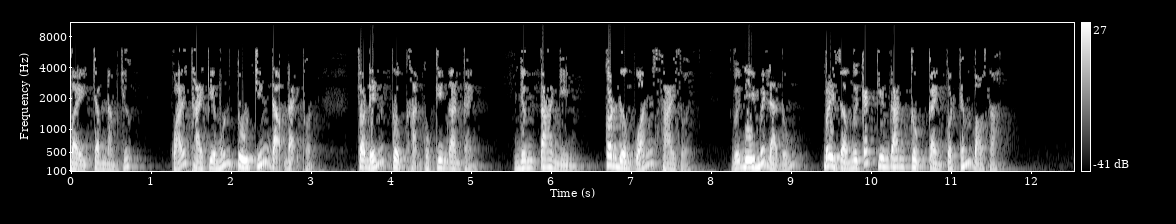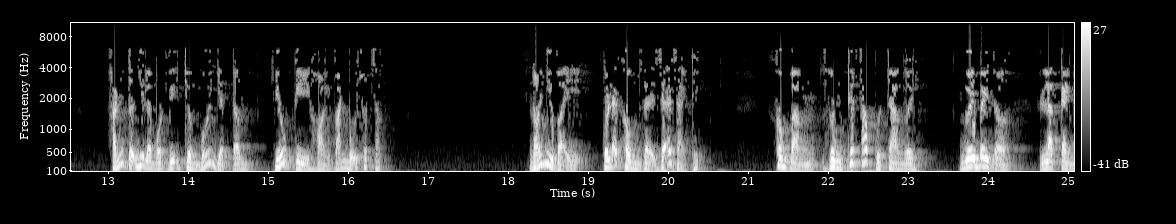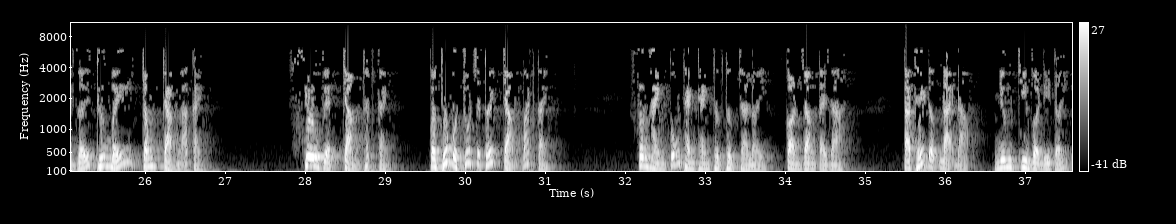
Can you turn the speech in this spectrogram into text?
700 năm trước, Quái thai kia muốn tu chính đạo đại thuật, Cho đến cực hạn của kim đan cảnh. Nhưng ta nhìn, Con đường quán sai rồi. Người đi mới là đúng. Bây giờ người cách kim đan cực cảnh còn kém bao xa? Hắn tự như là một vị trường bối nhiệt tâm, Hiếu kỳ hỏi ván bối xuất sắc. Nói như vậy, Có lẽ không dễ dễ giải thích. Không bằng dùng thuyết pháp của cha ngươi. Ngươi bây giờ là cảnh giới thứ mấy Trong trảm ngã cảnh? Siêu việt trảm thất cảnh. Còn thiếu một chút sẽ tới trảm bát cảnh. Phương Hành cũng thành thành thực thực trả lời, Còn giang tay ra. Ta thấy được đại đạo, Nhưng chỉ vừa đi tới?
